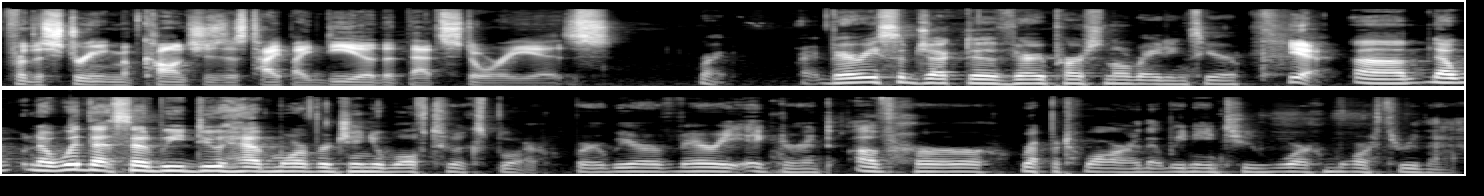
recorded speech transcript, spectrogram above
for the stream of consciousness type idea that that story is. Very subjective, very personal ratings here. Yeah. Um, now, now, with that said, we do have more Virginia Woolf to explore, where we are very ignorant of her repertoire. That we need to work more through that.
